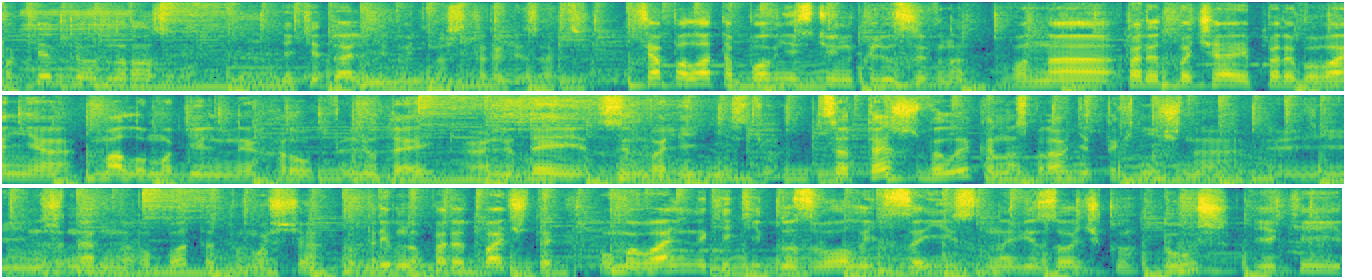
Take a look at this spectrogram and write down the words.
пакети одноразові, які далі йдуть на стерилізацію. Ця палата повністю інклюзивна. Вона передбачає перебування маломобільних груп людей, людей з інвалідністю. Це теж велика насправді технічна інженерна робота, тому що потрібно передбачити умивальник, який дозволить заїзд на візочку, душ, який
